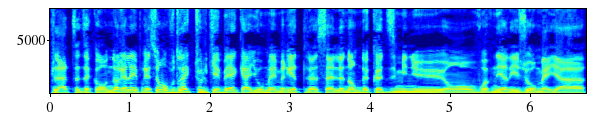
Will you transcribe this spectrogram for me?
plate, c'est-à-dire qu'on aurait l'impression, on voudrait que tout le Québec aille au même rythme. Là. Ça, le nombre de cas diminue, on voit venir les jours meilleurs.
